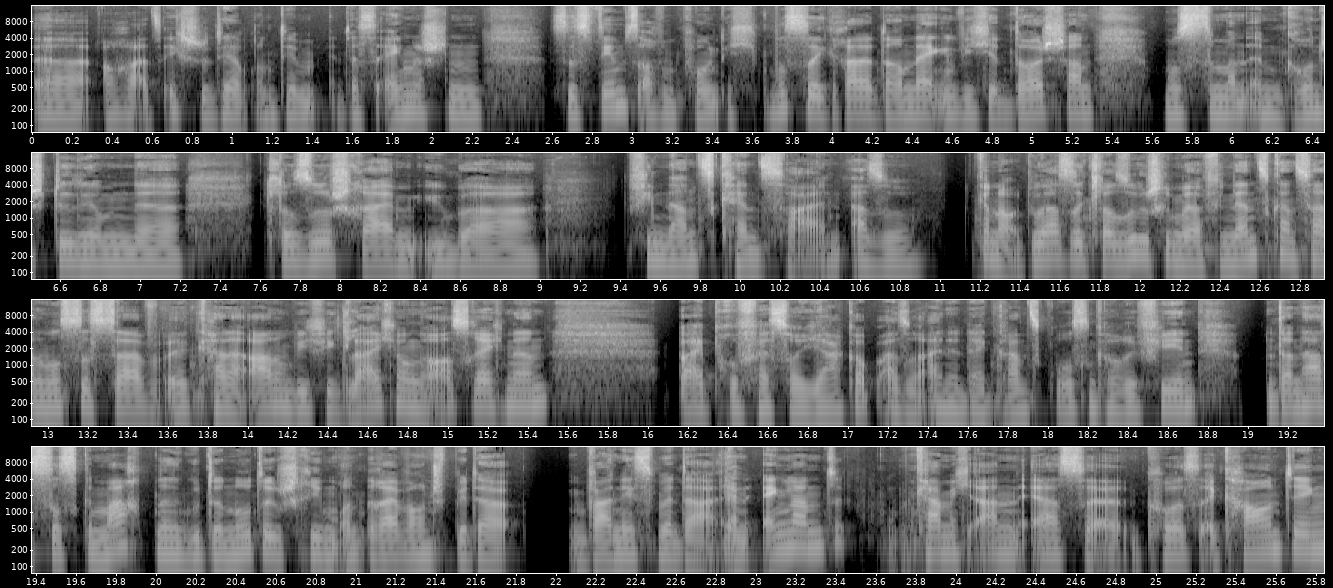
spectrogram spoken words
äh, auch als ich studiert habe, und dem, des englischen Systems auf den Punkt. Ich musste gerade daran denken, wie ich in Deutschland musste man im Grundstudium eine Klausur schreiben über Finanzkennzahlen. Also genau, du hast eine Klausur geschrieben über Finanzkennzahlen, musstest da äh, keine Ahnung, wie viel Gleichungen ausrechnen bei Professor Jakob, also einer der ganz großen Koryphäen. Und dann hast du es gemacht, eine gute Note geschrieben und drei Wochen später war nichts mehr da. Ja. In England kam ich an, erster Kurs Accounting.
